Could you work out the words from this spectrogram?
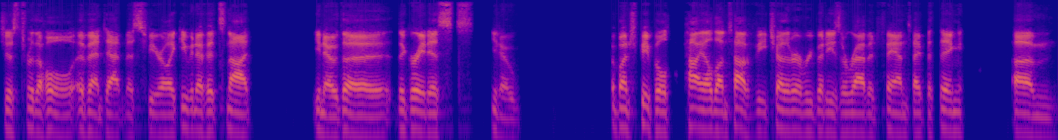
just for the whole event atmosphere. Like even if it's not, you know, the the greatest, you know, a bunch of people piled on top of each other, everybody's a rabid fan type of thing. Um,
